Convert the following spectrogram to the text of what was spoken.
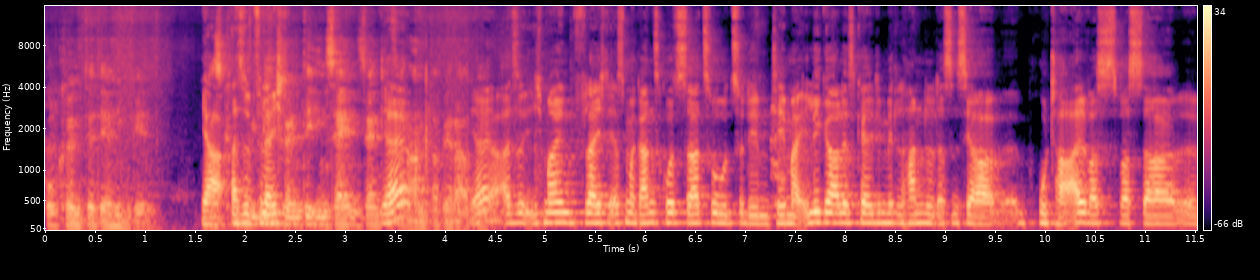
wo könnte der hingehen? Ja, das also vielleicht könnte ihn sein, sein ja, beraten. Ja, also ich meine, vielleicht erstmal ganz kurz dazu zu dem Thema illegales Kältemittelhandel. Das ist ja äh, brutal, was, was da äh,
